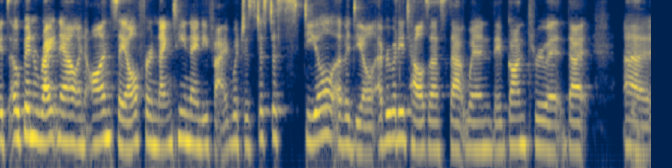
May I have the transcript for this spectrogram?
it's open right now and on sale for 19.95 which is just a steal of a deal. Everybody tells us that when they've gone through it that uh, yeah.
